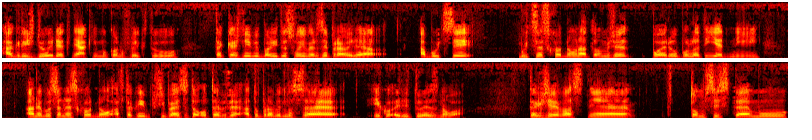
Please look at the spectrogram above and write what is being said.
A když dojde k nějakému konfliktu, tak každý vybalí tu svoji verzi pravidel a buď si buď se shodnou na tom, že pojedou podle té jedné, anebo se neschodnou a v takovém případě se to otevře a to pravidlo se jako edituje znova. Takže vlastně v tom systému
